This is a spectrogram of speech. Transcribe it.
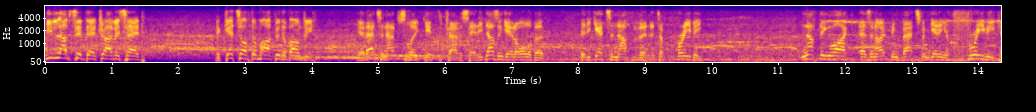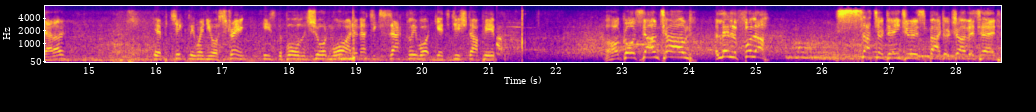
He loves it there, Travis Head. It gets off the mark with a boundary. Yeah, that's an absolute gift to Travis Head. He doesn't get all of it, but he gets enough of it. It's a freebie. Nothing like, as an opening batsman, getting a freebie, Cato. Yeah, particularly when your strength is the ball that's short and wide, and that's exactly what gets dished up here. Oh, goes downtown. A little fuller. Such a dangerous batter, Travis Head.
